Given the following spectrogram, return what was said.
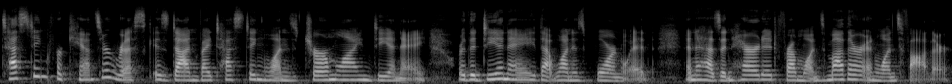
Testing for cancer risk is done by testing one's germline DNA, or the DNA that one is born with, and has inherited from one's mother and one's father.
